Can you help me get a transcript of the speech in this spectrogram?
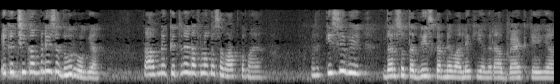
ایک اچھی کمپنی سے دور ہو گیا۔ تو آپ نے کتنے نفلوں کا ثواب کمایا؟ کسی بھی درس و تدویز کرنے والے کی اگر آپ بیٹھ کے یا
